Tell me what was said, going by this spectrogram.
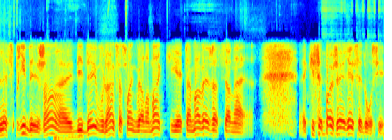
l'esprit des gens l'idée voulant que ce soit un gouvernement qui est un mauvais gestionnaire, euh, qui sait pas gérer ses dossiers.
